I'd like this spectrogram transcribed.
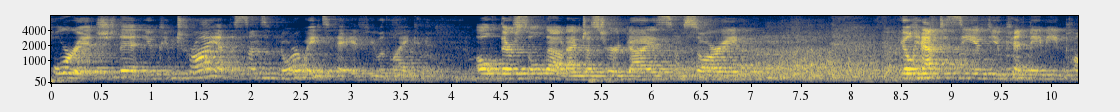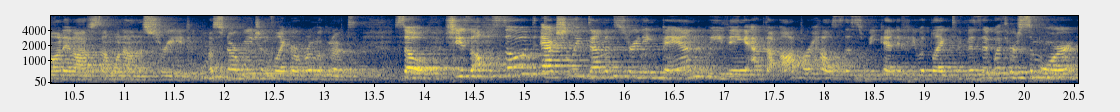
porridge that you can try at the Sons of Norway today if you would like. Oh, they're sold out, I've just heard, guys. I'm sorry. You'll have to see if you can maybe pawn it off someone on the street. Us Norwegians like our rummegrut. So she's also actually demonstrating band weaving at the Opera House this weekend if you would like to visit with her some more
